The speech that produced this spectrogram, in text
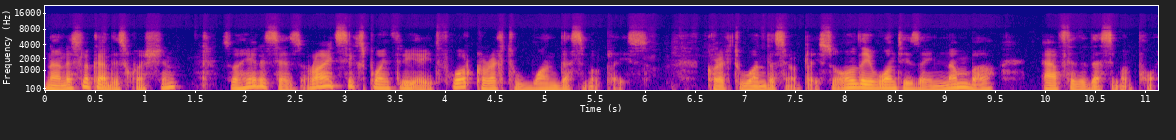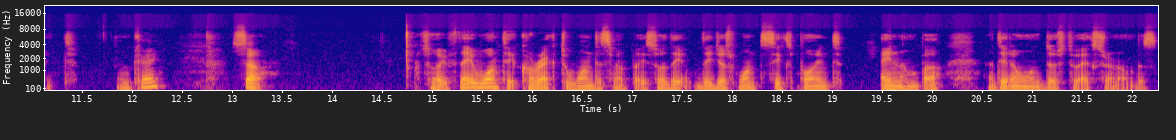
Now let's look at this question. So here it says, write 6.384 correct to one decimal place. Correct one decimal place. So all they want is a number after the decimal point. Okay, so so if they want it correct to one decimal place, so they, they just want 6 point a number and they don't want those two extra numbers.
